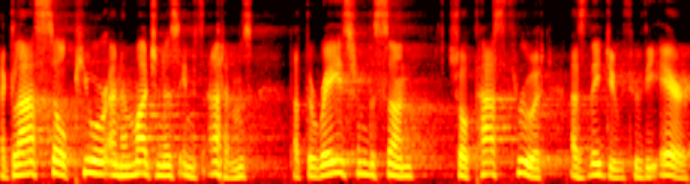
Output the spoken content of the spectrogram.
a glass so pure and homogeneous in its atoms that the rays from the sun shall pass through it as they do through the air,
